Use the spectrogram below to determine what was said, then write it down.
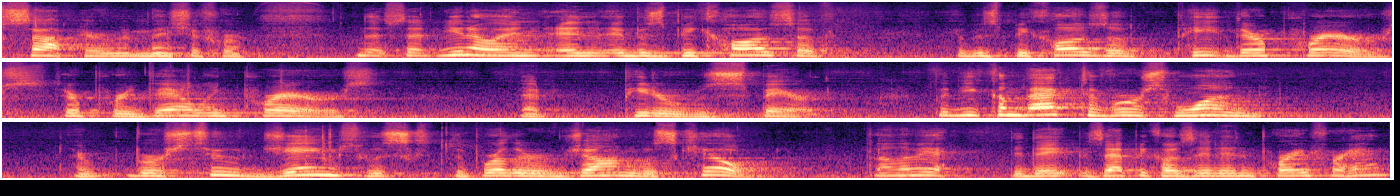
stop here and mention for this that, you know, and, and it was because of, it was because of their prayers, their prevailing prayers, that Peter was spared. But you come back to verse 1 Verse 2 James was, the brother of John, was killed. Now, let me, did they, is that because they didn't pray for him?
